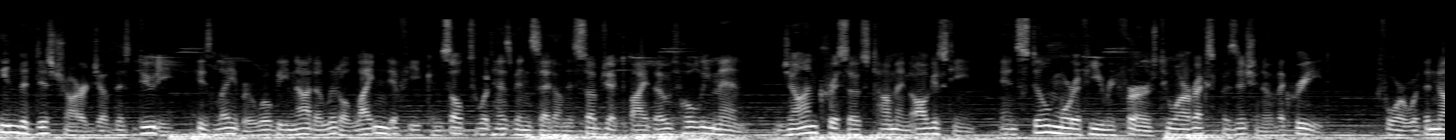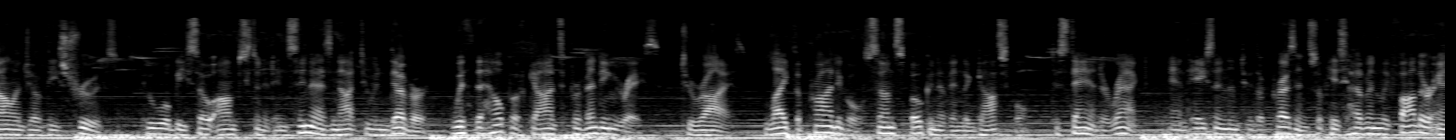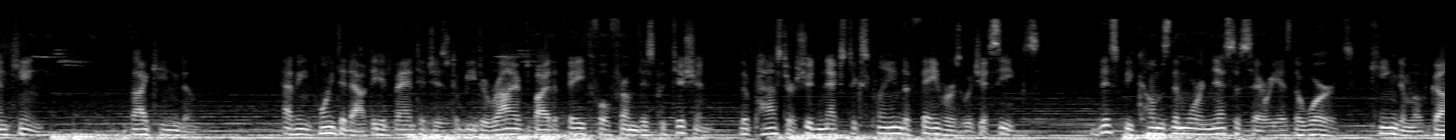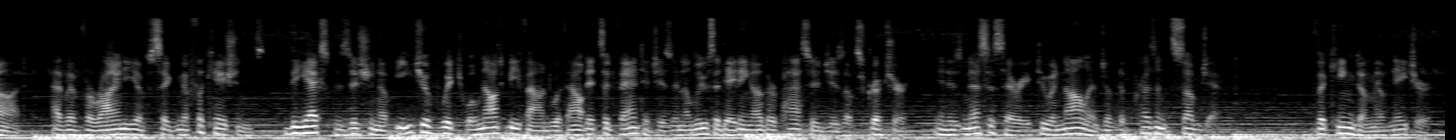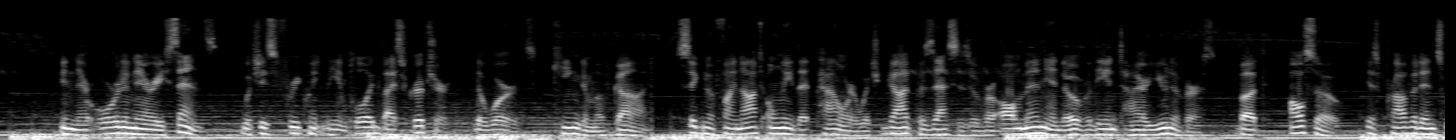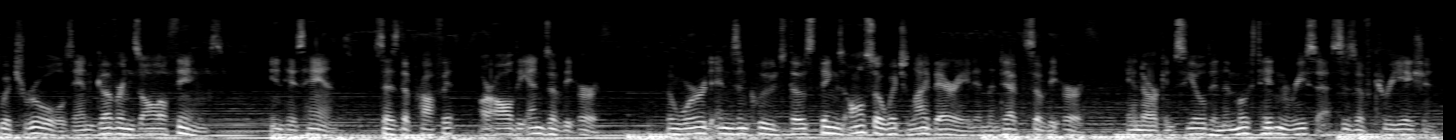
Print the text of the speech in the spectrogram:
In the discharge of this duty, his labor will be not a little lightened if he consults what has been said on the subject by those holy men, John Chrysostom and Augustine, and still more if he refers to our exposition of the Creed. For with the knowledge of these truths, who will be so obstinate in sin as not to endeavor, with the help of God's preventing grace, to rise, like the prodigal son spoken of in the Gospel, to stand erect, and hasten into the presence of his heavenly Father and King. Thy kingdom. Having pointed out the advantages to be derived by the faithful from this petition, the pastor should next explain the favors which it seeks. This becomes the more necessary as the words, Kingdom of God, have a variety of significations, the exposition of each of which will not be found without its advantages in elucidating other passages of Scripture, and is necessary to a knowledge of the present subject. The Kingdom of Nature In their ordinary sense, which is frequently employed by Scripture, the words, Kingdom of God, signify not only that power which God possesses over all men and over the entire universe, but, also, his providence which rules and governs all things. In his hands, says the prophet, are all the ends of the earth. The word ends includes those things also which lie buried in the depths of the earth, and are concealed in the most hidden recesses of creation.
